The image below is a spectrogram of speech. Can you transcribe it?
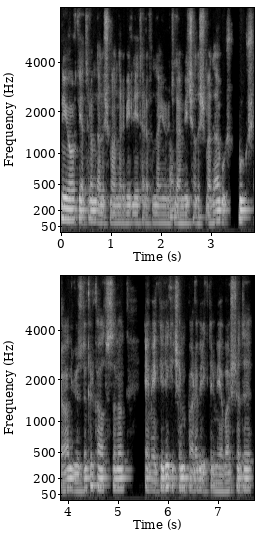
New York Yatırım Danışmanları Birliği tarafından yürütülen bir çalışmada bu, bu kuşağın %46'sının emeklilik için para biriktirmeye başladı.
